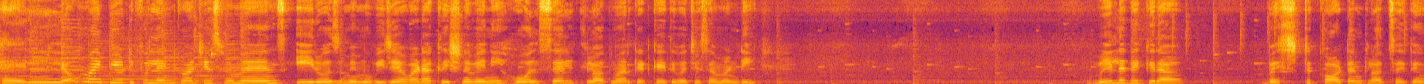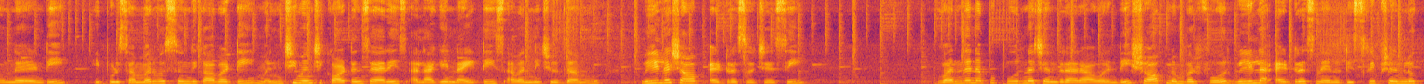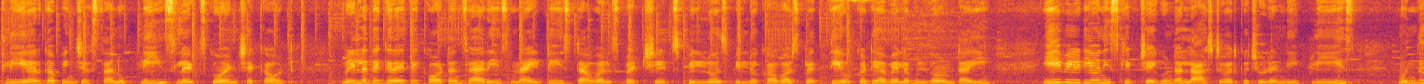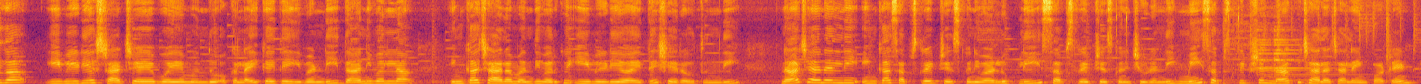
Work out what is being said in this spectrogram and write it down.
Hello my beautiful and gorgeous womens ఈరోజు మేము Vijayawada Krishnaveni wholesale cloth మార్కెట్కి అయితే వచ్చేసామండి. వీళ్ళ దగ్గర బెస్ట్ కాటన్ క్లాత్స్ అయితే ఉన్నాయండి. ఇప్పుడు సమ్మర్ వస్తుంది కాబట్టి మంచి మంచి కాటన్ శారీస్ అలాగే నైటీస్ అవన్నీ చూద్దాము. వీళ్ళ షాప్ అడ్రస్ వచ్చేసి వందనపు పూర్ణచంద్రారావు అండి. Shop number four. వీళ్ళ అడ్రస్ నేను డిస్క్రిప్షన్లో క్లియర్గా పించేస్తాను. Please let's go and checkout వీళ్ళ దగ్గర అయితే cotton saris nighties towels bedsheets pillows pillow covers ప్రతి ఒక్కటి అవైలబుల్గా ఉంటాయి. ఈ వీడియోని స్కిప్ చేయకుండా లాస్ట్ వరకు చూడండి ప్లీజ్. ముందుగా ఈ వీడియో స్టార్ట్ చేయబోయే ముందు ఒక లైక్ అయితే ఇవ్వండి. దానివల్ల ఇంకా చాలామంది వరకు ఈ వీడియో అయితే షేర్ అవుతుంది. నా ఛానల్ని ఇంకా సబ్స్క్రైబ్ చేసుకుని వాళ్ళు ప్లీజ్ సబ్స్క్రైబ్ చేసుకుని చూడండి. మీ సబ్స్క్రిప్షన్ నాకు చాలా చాలా ఇంపార్టెంట్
